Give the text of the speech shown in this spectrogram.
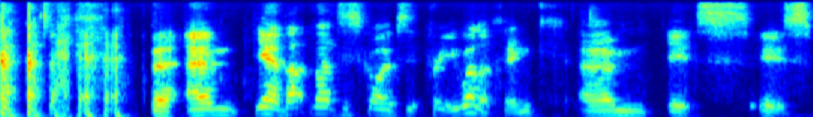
but um, yeah, that, that describes it pretty well, I think. Um, it's it's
